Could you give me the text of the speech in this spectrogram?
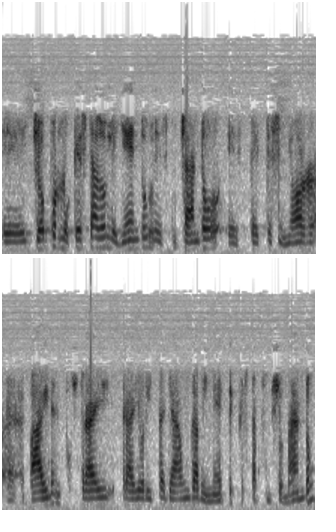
eh, yo por lo que he estado leyendo, escuchando, este, este señor eh, Biden, pues trae, trae ahorita ya un gabinete que está funcionando.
